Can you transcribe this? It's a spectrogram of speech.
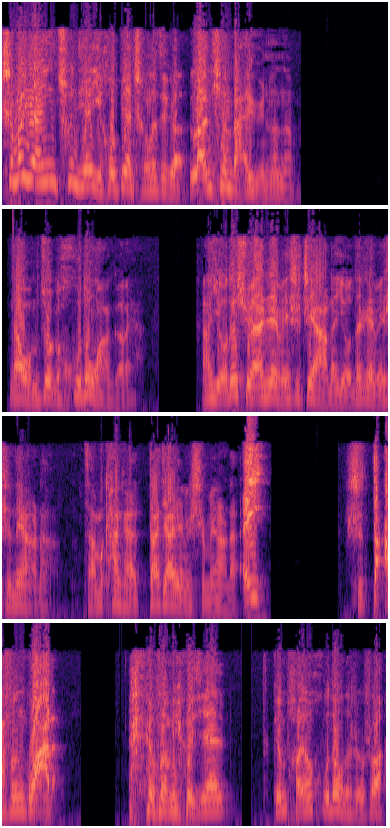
什么原因春节以后变成了这个蓝天白云了呢？那我们做个互动啊，各位啊，有的学员认为是这样的，有的认为是那样的，咱们看看大家认为什么样的？A 是大风刮的，我们有些跟朋友互动的时候说，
